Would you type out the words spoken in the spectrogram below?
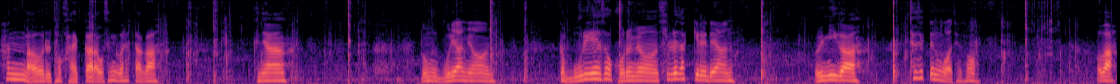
한 마을을 더 갈까라고 생각을 했다가 그냥 너무 무리하면 그러니까 무리해서 걸으면 술래잡기에 대한 의미가 퇴색되는 것 같아서. 올라.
